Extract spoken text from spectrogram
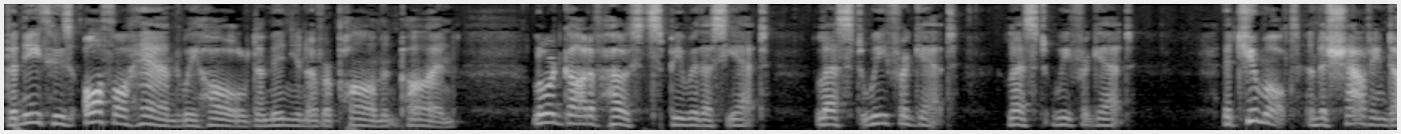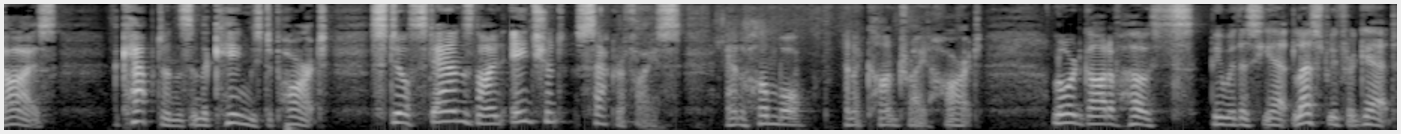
beneath whose awful hand we hold dominion over palm and pine, Lord God of hosts, be with us yet, lest we forget, lest we forget. The tumult and the shouting dies, the captains and the kings depart, still stands thine ancient sacrifice, and humble and a contrite heart. Lord God of hosts, be with us yet, lest we forget,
